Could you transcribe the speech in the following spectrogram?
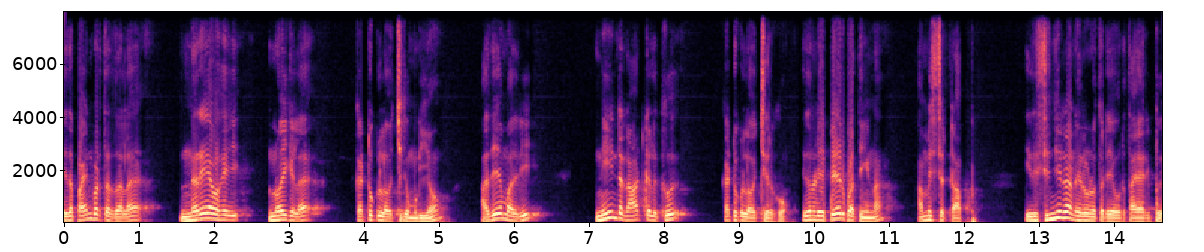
இதை பயன்படுத்துறதால நிறைய வகை நோய்களை கட்டுக்குள்ளே வச்சுக்க முடியும். அதே மாதிரி நீண்ட நாட்களுக்கு கட்டுக்குள்ளே வச்சுருக்கும். இதனுடைய பேர் பார்த்திங்கன்னா அமிஸ்டர் டாப். இது சிஞ்சினா நிறுவனத்துடைய ஒரு தயாரிப்பு.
